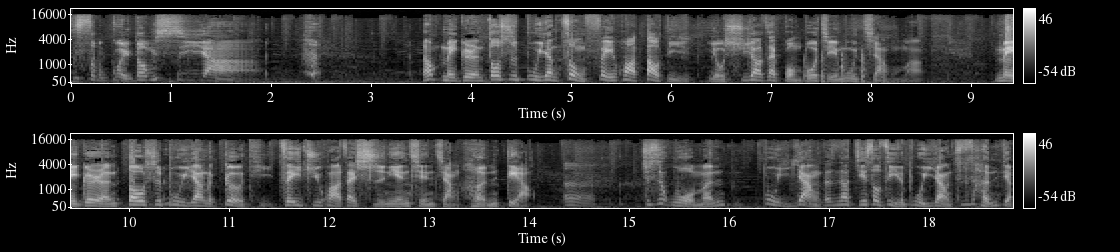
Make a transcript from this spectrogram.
这什么鬼东西呀、啊？然后每个人都是不一样，这种废话到底有需要在广播节目讲吗？每个人都是不一样的个体，这一句话在十年前讲很屌，嗯，就是我们不一样，但是要接受自己的不一样，就是很屌。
